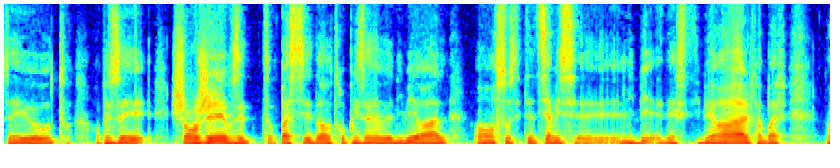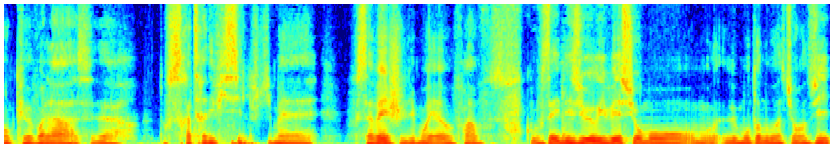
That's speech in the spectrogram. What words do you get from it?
vous avez, en plus, vous avez changé, vous êtes passé d'entreprise euh, libérale en société de services euh, libérale, enfin bref. Donc voilà, donc ce sera très difficile. Je dis, mais vous savez, j'ai les moyens, enfin, vous, avez les yeux rivés sur mon, le montant de mon assurance vie,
